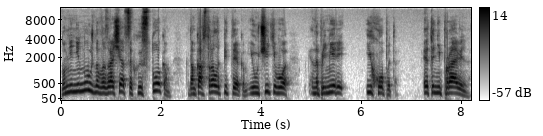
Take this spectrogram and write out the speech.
Но мне не нужно возвращаться к истокам, там, к австралопитекам и учить его на примере их опыта. Это неправильно.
